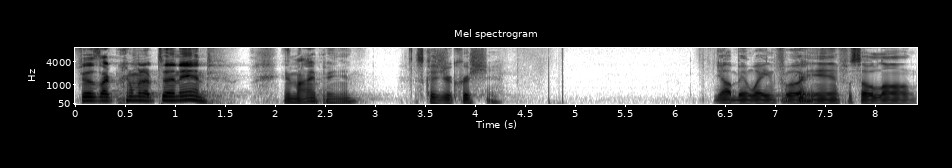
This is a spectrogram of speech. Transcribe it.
feels like we're coming up to an end, in my opinion. It's because you're Christian. Y'all been waiting for okay. an end for so long.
